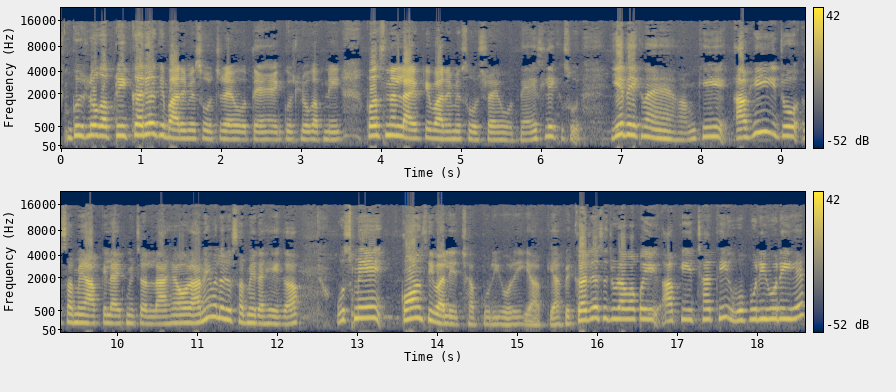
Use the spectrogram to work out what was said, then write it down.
कुछ लोग अपनी करियर के बारे में सोच रहे होते हैं, कुछ लोग अपनी पर्सनल लाइफ के बारे में सोच रहे होते हैं। इसलिए ये देख रहे हैं हम कि अभी जो समय आपके लाइफ में चल रहा है और आने वाला जो समय रहेगा, उसमें कौन सी वाली इच्छा पूरी हो रही है आपकी? फिर करियर से जुड़ा हुआ कोई आपकी इच्छा थी, वो पूरी हो रही है?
